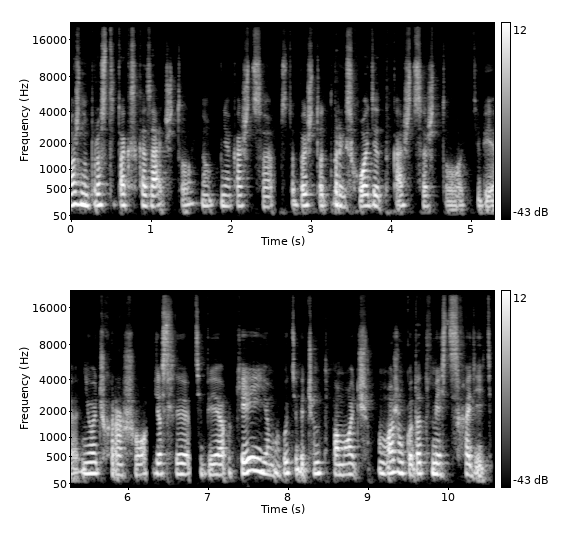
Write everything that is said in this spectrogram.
можно просто так сказать, что, ну, мне кажется, с тобой что-то происходит, кажется, что тебе не очень хорошо. Если тебе окей, я могу тебе чем-то помочь. Мы можем куда-то вместе сходить.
